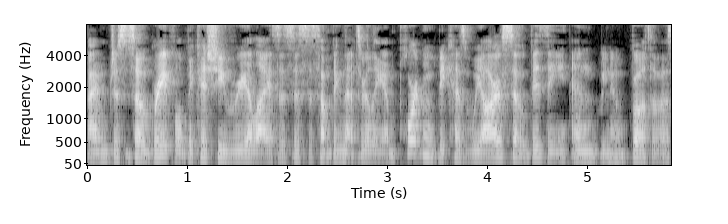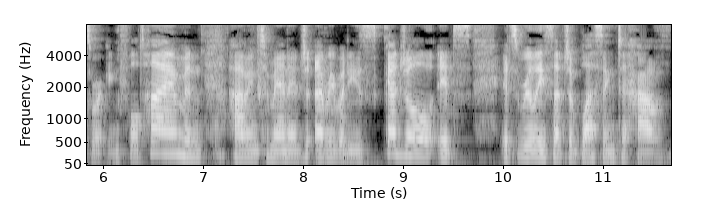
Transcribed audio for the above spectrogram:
I'm just so grateful because she realizes this is something that's really important because we are so busy and you know both of us working full time and having to manage everybody's schedule. It it's it's really such a blessing to have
